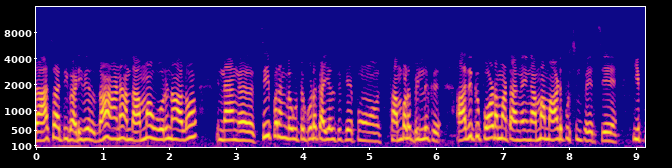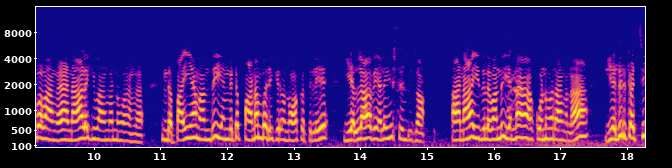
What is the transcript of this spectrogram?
ராசாத்தி வடிவேல் தான். ஆனால் அந்த அம்மா ஒரு நாளும் நாங்கள் சீப்பரங்களை விட்டு கூட கையெழுத்து கேட்போம் சம்பள பில்லுக்கு. அதுக்கு போட மாட்டாங்க. எங்கள் அம்மா மாடு பிடிச்சின்னு போயிடுச்சு இப்போ வாங்க நாளைக்கு வாங்கன்னுவாங்க இந்த பையன் வந்து எங்கிட்ட பணம் பறிக்கிற நோக்கத்திலே எல்லா வேலையும் செஞ்சுட்டான். ஆனால் இதில் வந்து என்ன கொண்டு வராங்கன்னா எதிர்கட்சி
